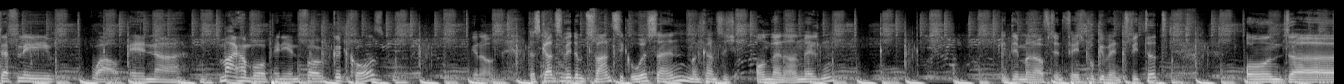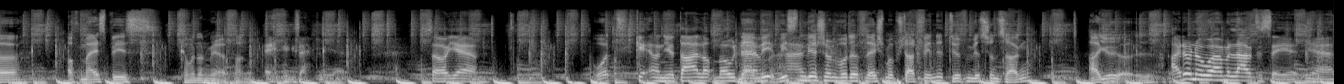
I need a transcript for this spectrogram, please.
Definitely, well, in uh, my humble opinion, for a good cause. Genau. Das Ganze wird um 20 Uhr sein. Man kann sich online anmelden, indem man auf den Facebook-Event twittert. Und äh, auf MySpace kann man dann mehr erfahren. exactly, yeah. So, yeah, What? get on your dial up mode Nein, wissen wir schon, wo der Flashmob stattfindet? Dürfen wir es schon sagen? Are you, äh, I don't know where I'm allowed to say it. Yeah.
